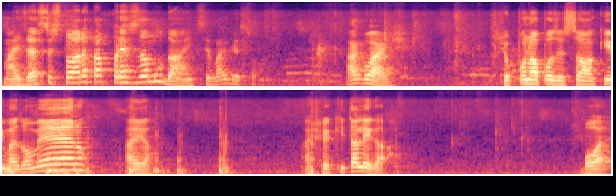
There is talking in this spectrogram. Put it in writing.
Mas essa história tá prestes a mudar, hein? Você vai ver só. Aguarde. Deixa eu pôr na posição aqui mais ou menos. Aí, ó. Acho que aqui tá legal. Bora.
